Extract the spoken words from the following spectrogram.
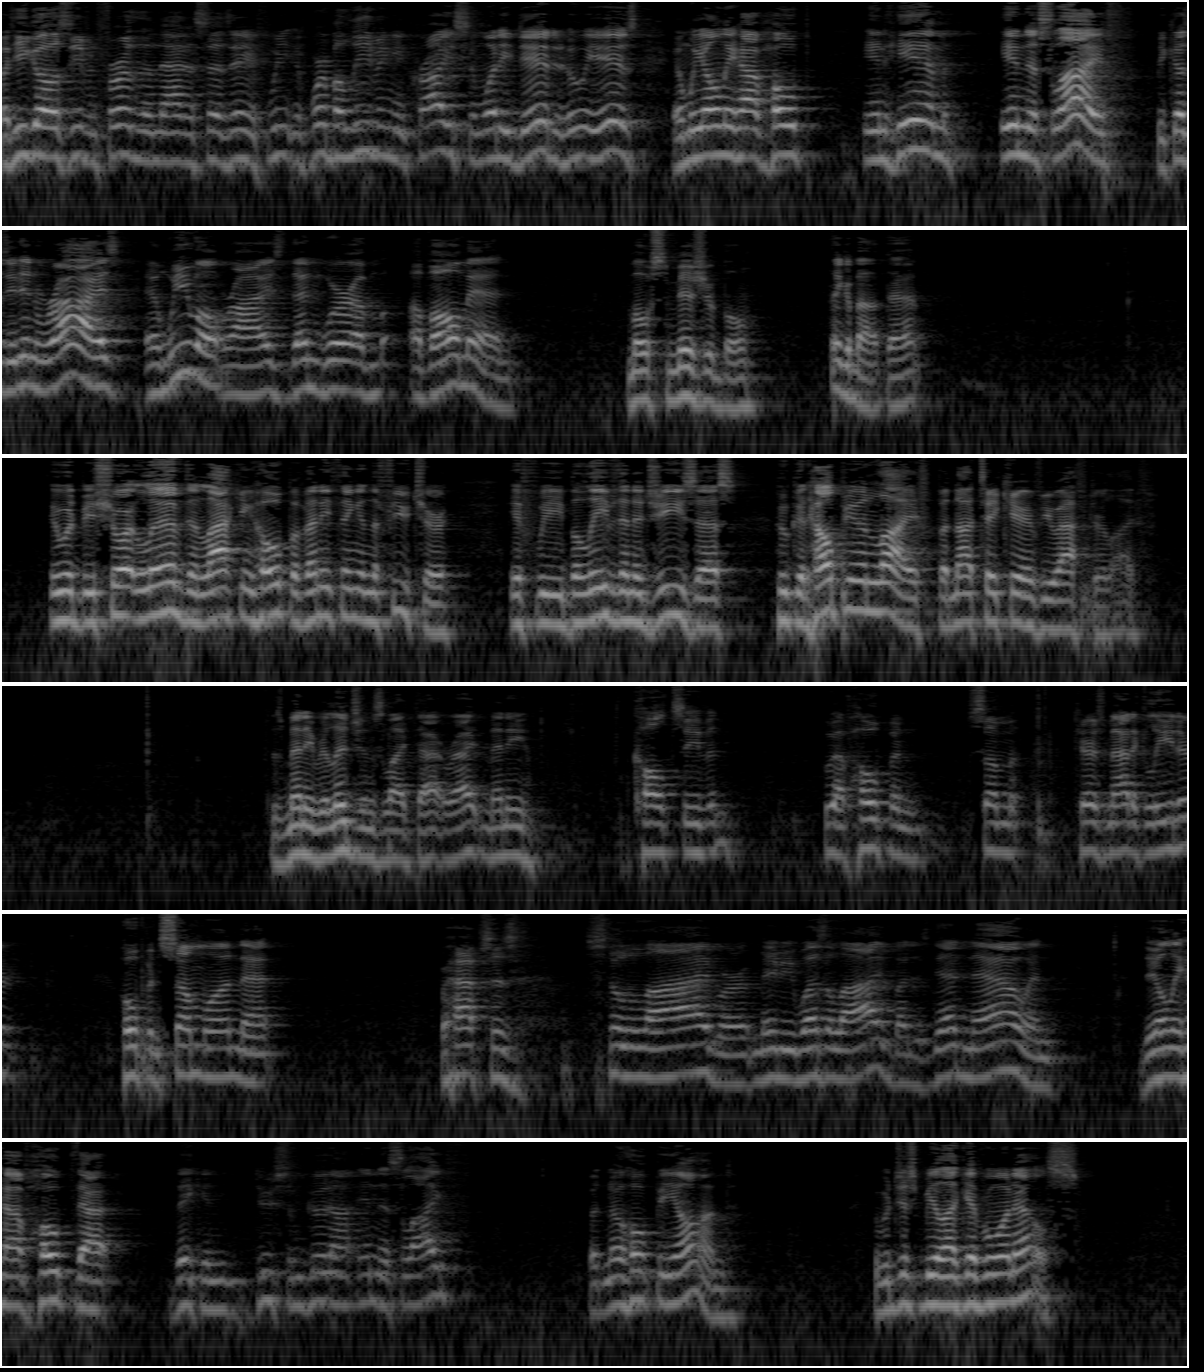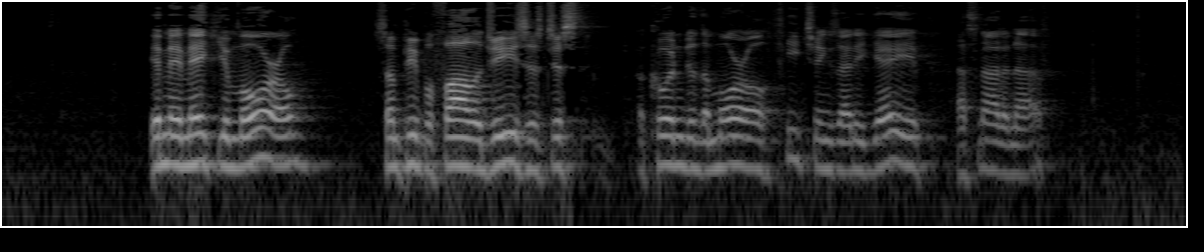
But he goes even further than that and says, hey, if, we, if we're believing in Christ and what he did and who he is, and we only have hope in him in this life because he didn't rise and we won't rise, then we're of, of all men most miserable. Think about that. It would be short lived and lacking hope of anything in the future if we believed in a Jesus who could help you in life but not take care of you after life. There's many religions like that, right? Many cults, even, who have hope in some charismatic leader, hope in someone that perhaps is still alive or maybe was alive but is dead now, and they only have hope that they can do some good in this life, but no hope beyond. It would just be like everyone else. It may make you moral. Some people follow Jesus just according to the moral teachings that he gave, that's not enough.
